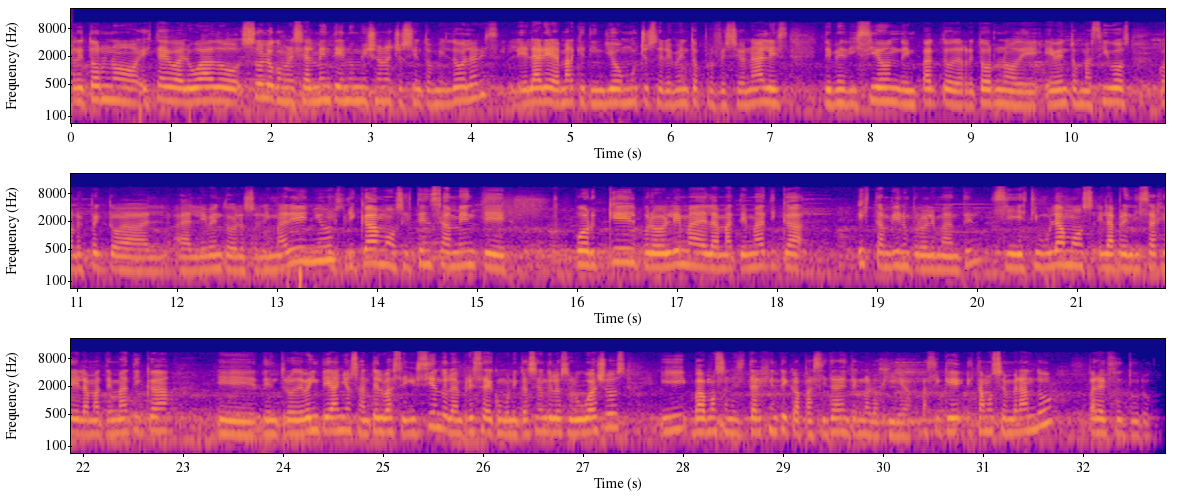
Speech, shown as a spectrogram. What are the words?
retorno está evaluado solo comercialmente en 1.800.000 dólares. El área de marketing dio muchos elementos profesionales de medición de impacto de retorno de eventos masivos con respecto al, evento de los olimareños. Explicamos extensamente por qué el problema de la matemática es también un problema Antel. Si estimulamos el aprendizaje de la matemática, dentro de 20 años Antel va a seguir siendo la empresa de comunicación de los uruguayos y vamos a necesitar gente capacitada en tecnología. Así que estamos sembrando para el futuro.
